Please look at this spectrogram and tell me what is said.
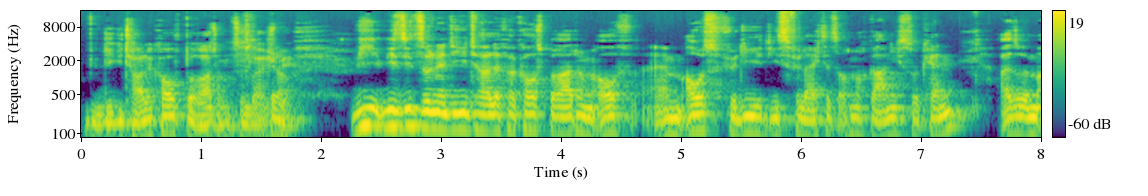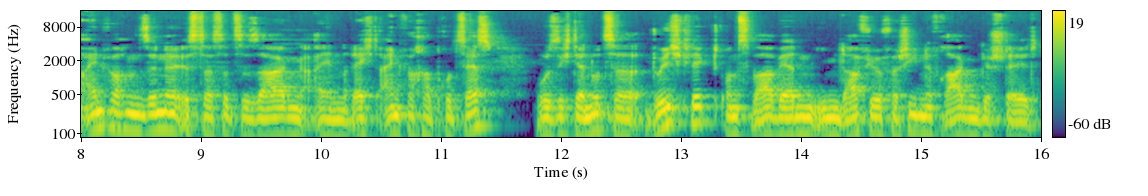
digitale Kaufberatung zum Beispiel. Genau. Wie, wie sieht so eine digitale Verkaufsberatung auf, ähm, aus für die, die es vielleicht jetzt auch noch gar nicht so kennen? Also im einfachen Sinne ist das sozusagen ein recht einfacher Prozess, wo sich der Nutzer durchklickt und zwar werden ihm dafür verschiedene Fragen gestellt.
